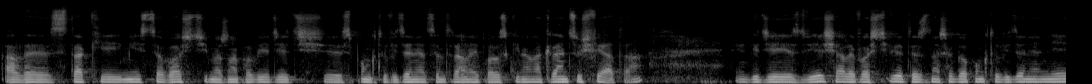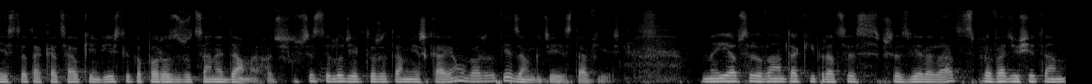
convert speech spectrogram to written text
ale z takiej miejscowości, można powiedzieć, y, z punktu widzenia centralnej Polski, no, na krańcu świata, gdzie jest wieś, ale właściwie też z naszego punktu widzenia nie jest to taka całkiem wieś, tylko porozrzucane domy, choć wszyscy ludzie, którzy tam mieszkają, wiedzą, gdzie jest ta wieś. No i obserwowałem taki proces przez wiele lat. Sprowadził się tam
